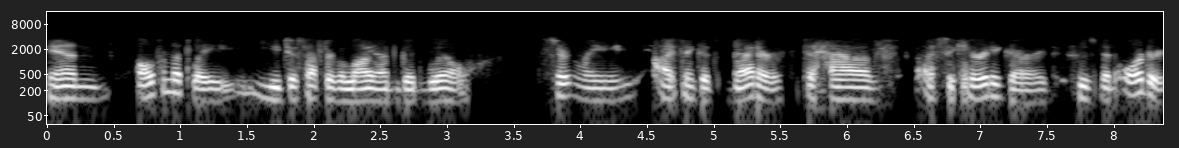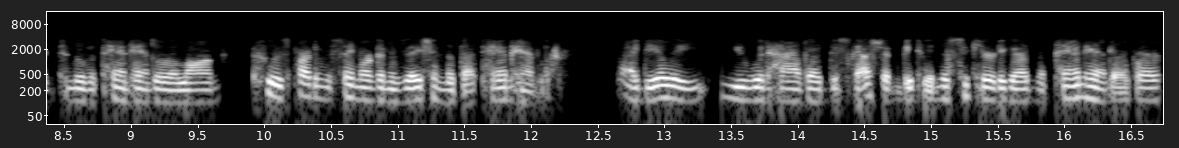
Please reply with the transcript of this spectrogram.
And ultimately, you just have to rely on goodwill. Certainly, I think it's better to have a security guard who's been ordered to move a panhandler along who is part of the same organization that that panhandler ideally you would have a discussion between the security guard and the panhandler where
